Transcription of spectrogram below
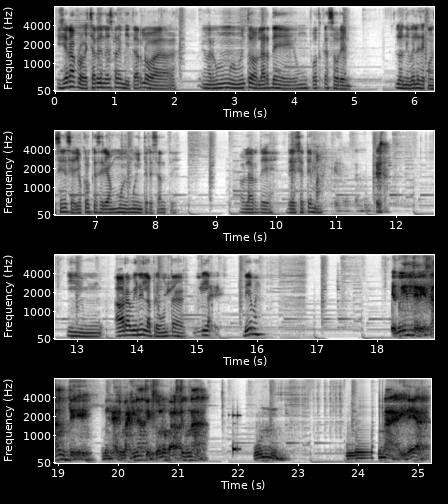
quisiera aprovechar de una vez para invitarlo a en algún momento a hablar de un podcast sobre los niveles de conciencia. Yo creo que sería muy, muy interesante hablar de, de ese tema. Es bastante interesante. Y mm, ahora viene la pregunta. dígame. Es muy interesante. Imagínate, solo para una, una idea.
